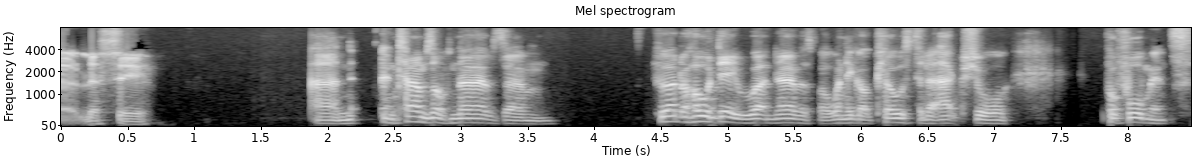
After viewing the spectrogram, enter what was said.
Uh, let's say. And in terms of nerves, um, throughout the whole day we weren't nervous, but when it got close to the actual performance,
